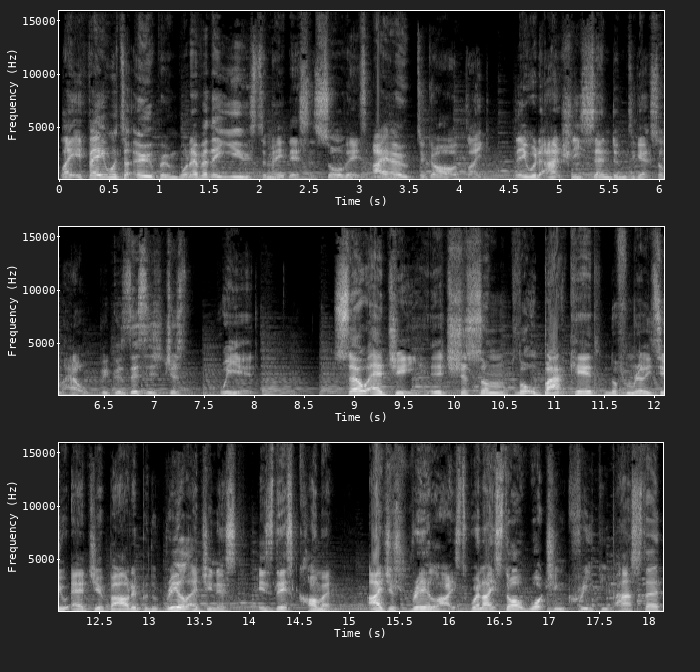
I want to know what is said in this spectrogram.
Like, if they were to open whatever they used to make this and saw this, I hope to God, like, they would actually send them to get some help, because this is just weird. So edgy, it's just some little bat kid, nothing really too edgy about it, but the real edginess is this comment. I just realised when I start watching Creepy Pasta,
